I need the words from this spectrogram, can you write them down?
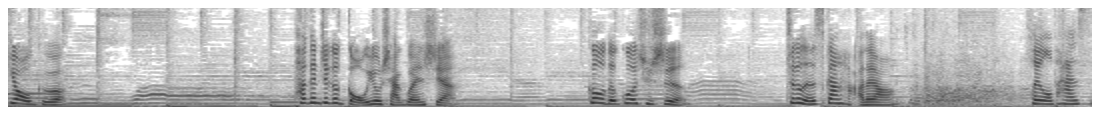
叫哥。他跟这个狗有啥关系啊？狗的过去式，这个人是干啥的呀？欢迎我 pass。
